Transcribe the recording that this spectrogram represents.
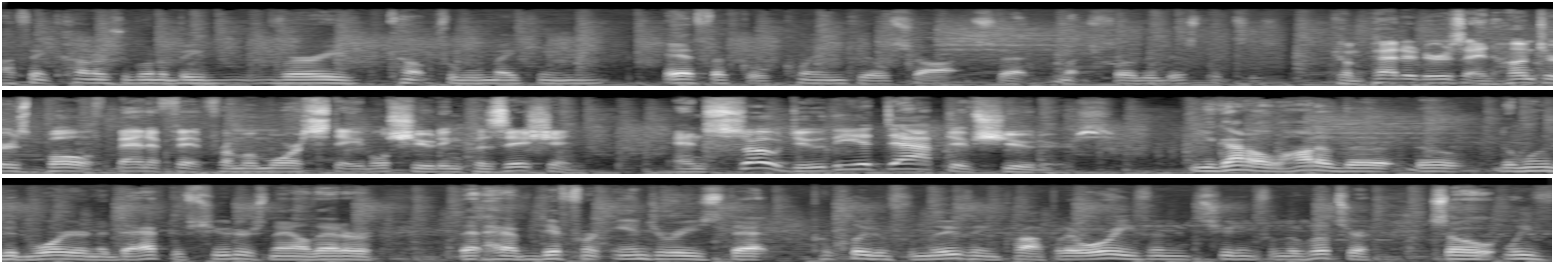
I think hunters are going to be very comfortable making ethical, clean kill shots at much further distances. Competitors and hunters both benefit from a more stable shooting position, and so do the adaptive shooters. You got a lot of the, the, the wounded warrior and adaptive shooters now that are that have different injuries that preclude them from moving properly or even shooting from the wheelchair. So we've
